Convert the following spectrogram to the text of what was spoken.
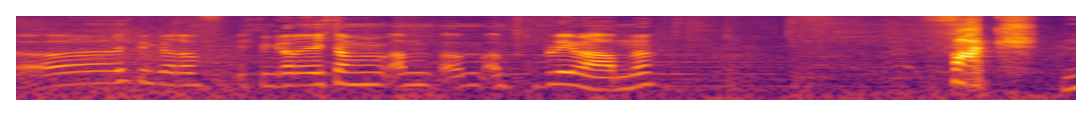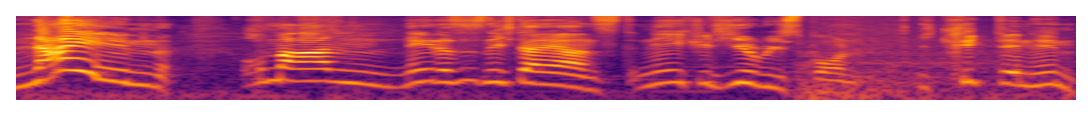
Äh, ich bin gerade echt am, am, am, Probleme haben, ne? Fuck! Nein! Oh Mann! Nee, das ist nicht dein Ernst. Nee, ich will hier respawnen. Ich krieg den hin.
